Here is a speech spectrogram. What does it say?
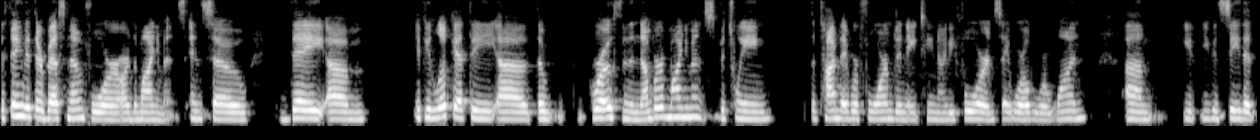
the thing that they're best known for are the monuments. And so they, um, if you look at the uh, the growth in the number of monuments between the time they were formed in 1894 and say World War One, um, you you can see that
